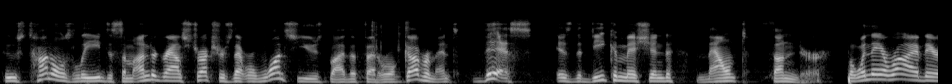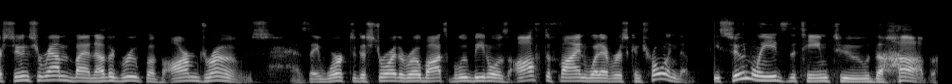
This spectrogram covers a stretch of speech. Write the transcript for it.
whose tunnels lead to some underground structures that were once used by the federal government. This is the decommissioned Mount Thunder. But when they arrive, they are soon surrounded by another group of armed drones. As they work to destroy the robots, Blue Beetle is off to find whatever is controlling them. He soon leads the team to the hub,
